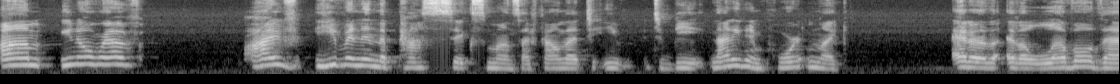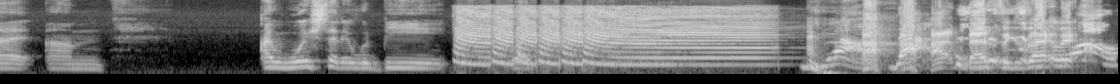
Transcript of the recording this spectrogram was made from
Um, you know, Rev, I've even in the past six months, I found that to to be not even important. Like at a at a level that um, I wish that it would be. Like, yeah, that. that's exactly. wow,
